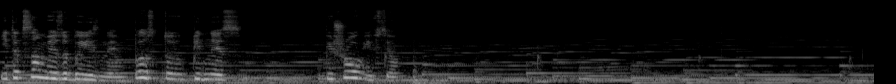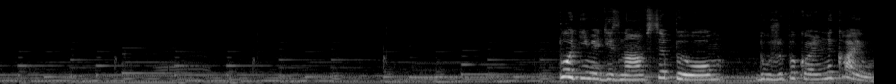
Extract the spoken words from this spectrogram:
І так само я зробив із ним. Просто під пішов і все. Потім я дізнався про дуже прикольне кайло,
